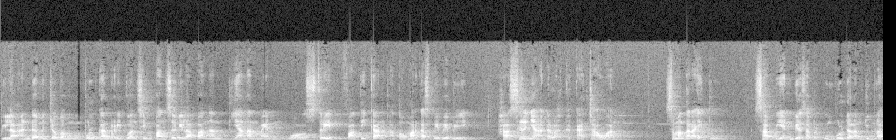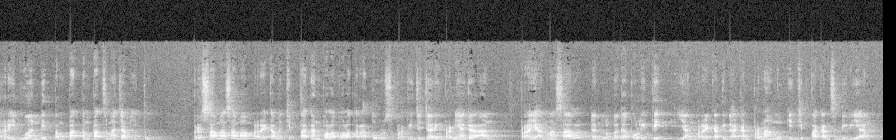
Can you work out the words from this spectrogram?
Bila Anda mencoba mengumpulkan ribuan simpanse di lapangan Tiananmen, Wall Street, Vatikan, atau markas PBB, hasilnya adalah kekacauan. Sementara itu, sapien biasa berkumpul dalam jumlah ribuan di tempat-tempat semacam itu. Bersama-sama mereka menciptakan pola-pola teratur seperti jejaring perniagaan, perayaan massal, dan lembaga politik yang mereka tidak akan pernah mungkin ciptakan sendirian.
